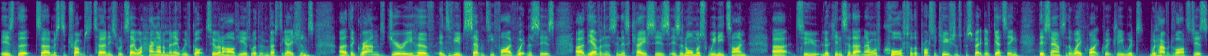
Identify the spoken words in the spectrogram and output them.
is that uh, Mr. Trump's attorneys would say, well, hang on a minute, we've got two and a half years worth of investigations. Uh, the grand jury have interviewed 75 witnesses. Uh, the evidence in this case is, is enormous. We need time uh, to look into that. Now, of course, for the prosecution's perspective, getting this out of the way quite quickly would, would have advantages.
